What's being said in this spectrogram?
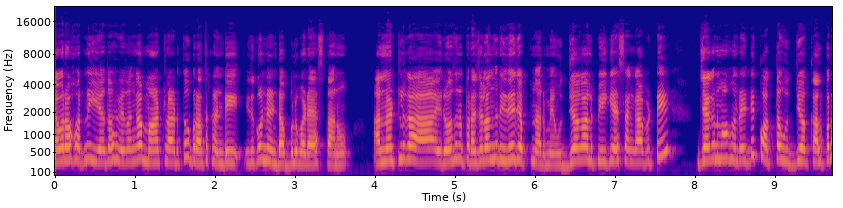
ఎవరొకరిని ఏదో విధంగా మాట్లాడుతూ బ్రతకండి ఇదిగో నేను డబ్బులు పడేస్తాను అన్నట్లుగా ఈ రోజున ప్రజలందరూ ఇదే చెప్తున్నారు. మేము ఉద్యోగాలు పీకేసాం కాబట్టి జగన్మోహన్ రెడ్డి కొత్త ఉద్యోగ కల్పన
